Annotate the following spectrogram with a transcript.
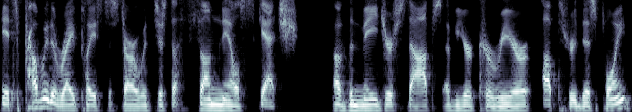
it's probably the right place to start with just a thumbnail sketch of the major stops of your career up through this point,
